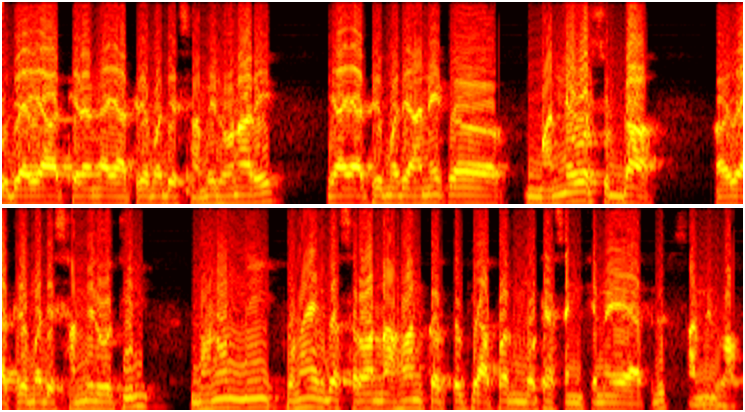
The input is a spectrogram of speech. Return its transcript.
उद्या या तिरंगा यात्रेमध्ये सामील होणार आहे. या यात्रेमध्ये अनेक मान्यवर सुद्धा यात्रेमध्ये सामील होतील. म्हणून मी पुन्हा एकदा सर्वांना आवाहन करतो की आपण मोठ्या संख्येनं या यात्रेत सामील व्हावं.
